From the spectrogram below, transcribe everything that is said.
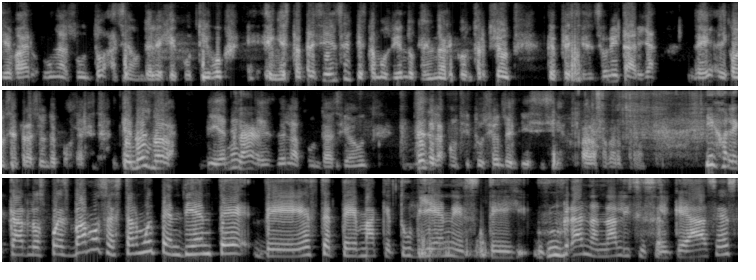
llevar un asunto hacia donde el Ejecutivo, eh, en esta presidencia, que estamos viendo que hay una reconstrucción de presidencia unitaria, de, concentración de poderes, que no es nueva, viene desde la fundación, desde la constitución del 17, para saber pronto. Híjole, Carlos, pues vamos a estar muy pendiente de este tema que tú vienes, de un gran análisis el que haces,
